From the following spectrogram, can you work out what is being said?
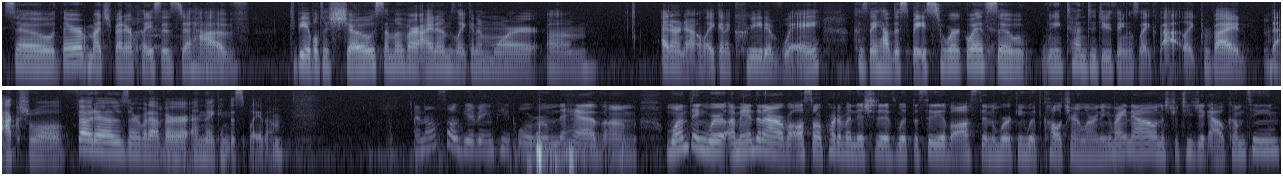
so they're much better places to have to be able to show some of our items like in a more um, I don't know, like in a creative way because they have the space to work with. So we tend to do things like that, like provide the actual photos or whatever, and they can display them. And also giving people room to have, um, one thing where Amanda and I are also a part of an initiative with the city of Austin, working with culture and learning right now on a strategic outcome team.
